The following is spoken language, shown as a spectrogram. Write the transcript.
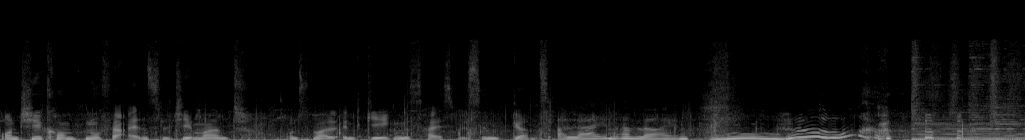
Und hier kommt nur vereinzelt jemand uns mal entgegen. Das heißt, wir sind ganz allein, allein.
